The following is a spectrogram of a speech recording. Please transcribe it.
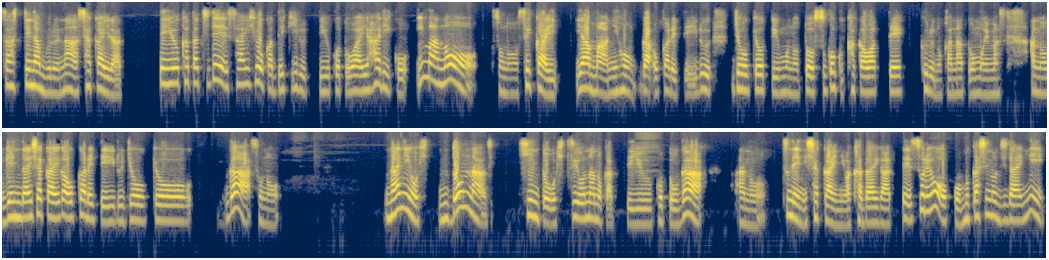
サスティナブルな社会だっていう形で再評価できるっていうことはやはりこう今のその世界やまあ日本が置かれている状況っていうものとすごく関わってくるのかなと思います。あの現代社会が置かれている状況がその何をどんなヒントを必要なのかっていうことがあの常に社会には課題があってそれをこう昔の時代に、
